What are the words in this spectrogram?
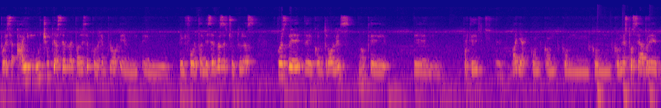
pues hay mucho que hacer, me parece, por ejemplo, en, en, fortalecer las estructuras pues de, de controles, ¿no? Que, em, porque, vaya, con, con, con, con esto se abre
